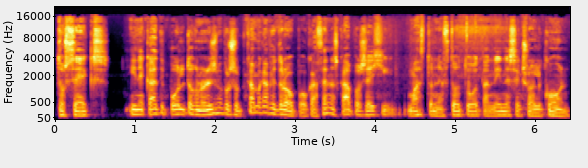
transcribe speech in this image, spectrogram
το σεξ είναι κάτι που όλοι το γνωρίζουμε προσωπικά με κάποιο τρόπο. Ο καθένας κάπως έχει μάθει τον εαυτό του όταν είναι σεξουαλικό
